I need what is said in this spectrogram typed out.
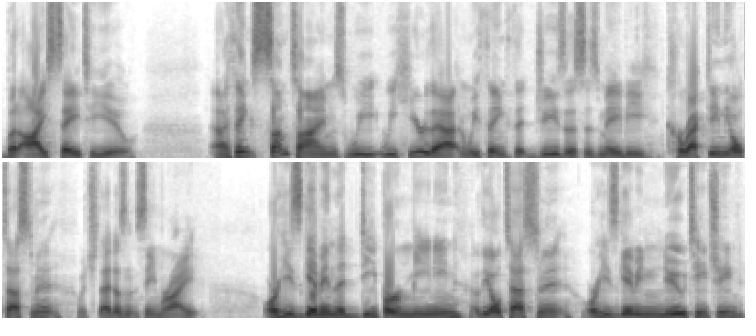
but I say to you. And I think sometimes we, we hear that and we think that Jesus is maybe correcting the Old Testament, which that doesn't seem right, or he's giving the deeper meaning of the Old Testament, or he's giving new teaching.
